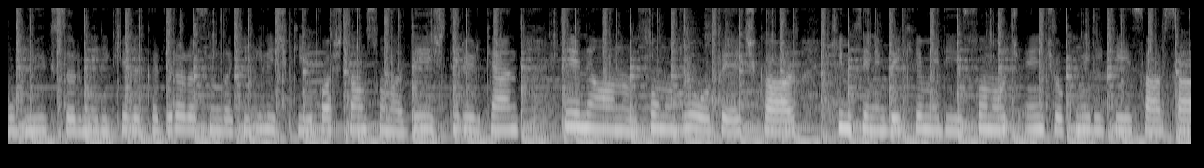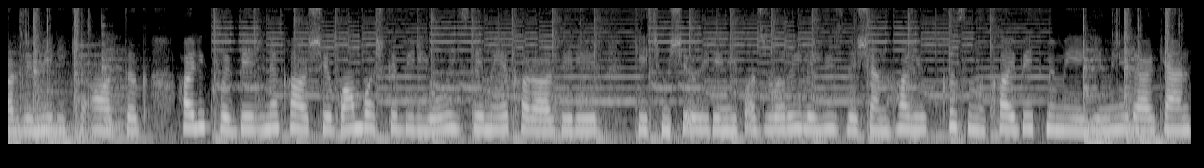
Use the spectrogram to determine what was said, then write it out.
Bu büyük sır Melike ve Kadir arasındaki ilişkiyi baştan sona değiştirirken DNA'nın sonucu ortaya çıkar. Kimsenin beklemediği sonuç en çok Melike'yi sarsar ve Melike artık Haluk ve Berin'e karşı bambaşka bir yol izlemeye karar verir. Geçmişi öğrenip acılarıyla yüzleşen Haluk kızını kaybetmemeye yemin ederken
